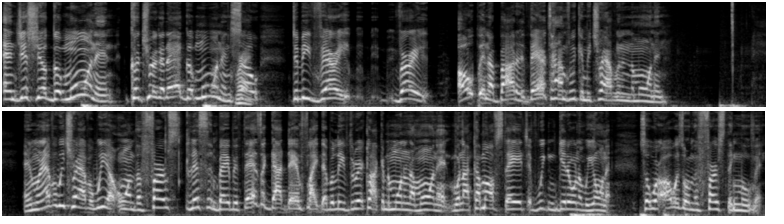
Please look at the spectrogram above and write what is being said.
and just your "good morning" could trigger their "good morning." Right. So to be very, very open about it, there are times we can be traveling in the morning and whenever we travel, we are on the first. Listen, baby, if there's a goddamn flight that will leave three o'clock in the morning, I'm on it. When I come off stage, if we can get on it, we on it. So we're always on the first thing moving.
